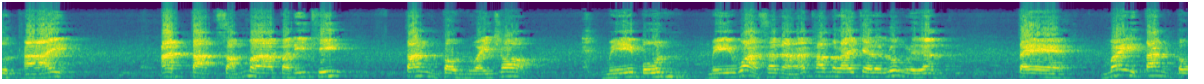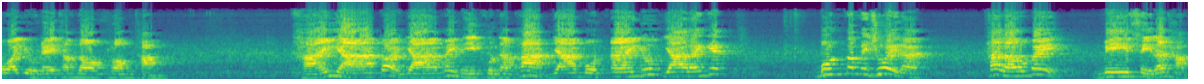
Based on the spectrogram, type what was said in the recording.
สุดท้าย อัตตะสัมมาปณิทิตั้งตนไว้ชอบ มีบุญ มีวาสนาทำอะไรเจริญรุ่งเรือง แต่ไม่ตั้งตัวอยู่ในทำนองคลองธรรมขายยาก็ยาไม่มีคุณภาพ ยาหมดอายุยาอะไรเงี้ยบุญก็ไม่ช่วยนะถ้าเราไม่มีศีลธรรม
